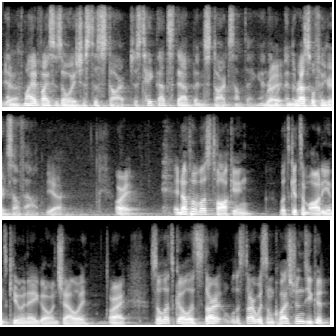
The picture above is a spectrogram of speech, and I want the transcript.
Yeah. And my advice is always just to start. Just take that step and start something, and, Right. the, and the rest will figure itself out. Yeah. All right. Enough of us talking. Let's get some audience Q and A going, shall we? All right. So let's go. Let's start. well, Let's start with some questions. You could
